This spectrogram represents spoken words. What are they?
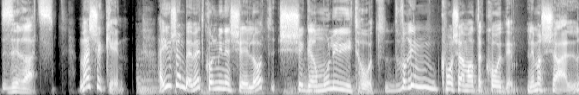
זה רץ. מה שכן, היו שם באמת כל מיני שאלות שגרמו לי לתהות, דברים כמו שאמרת קודם. למשל,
